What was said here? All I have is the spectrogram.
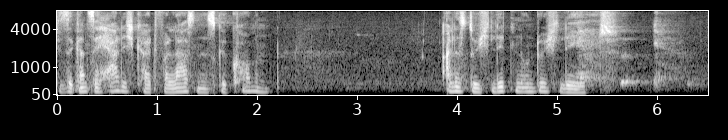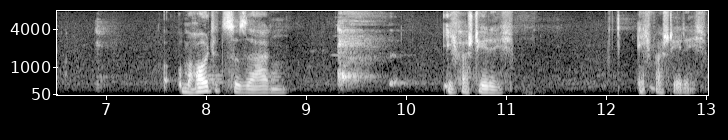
Diese ganze Herrlichkeit verlassen ist gekommen alles durchlitten und durchlebt, um heute zu sagen, ich verstehe dich. Ich verstehe dich.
